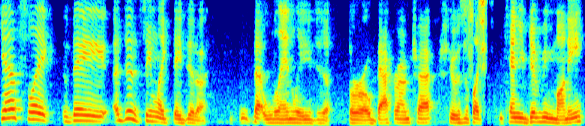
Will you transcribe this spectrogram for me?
guess like they. It didn't seem like they did a that landlady did a thorough background check. She was just like, "Can you give me money?"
